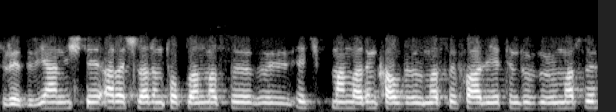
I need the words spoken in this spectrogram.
süredir. Yani işte araçların toplanması, e, ekipmanların kaldırılması, faaliyetin durdurulması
